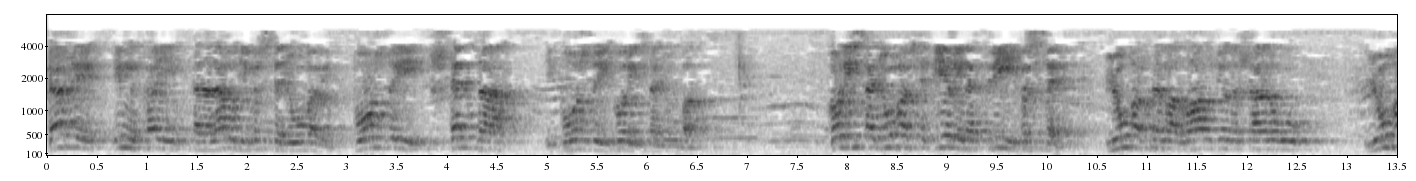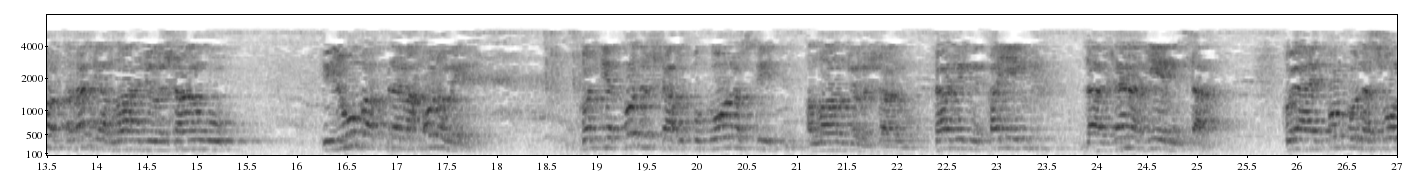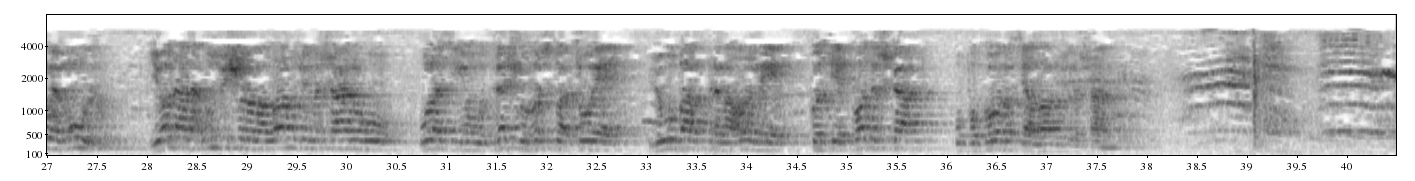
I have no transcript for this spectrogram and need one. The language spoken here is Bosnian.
Kaže Ibn Kajim, kada navodi vrste ljubavi, postoji štetna i postoji korisna ljubav. Korisna ljubav se dijeli na tri vrste. Ljubav prema Allahu Đelešanovu, ljubav radi Allahu Đelešanovu i ljubav prema onome ko ti je podrška u pokornosti Allahu Đelešanovu. Kaže Ibn Kajim da žena vjernica koja je pokorna svome mužu i ona na uzvišenom Allahu Đelešanovu ulazi u ovu treću vrstu, a to je ljubav prema onome ko ti je podrška u pokornosti Allahu Đelešanu.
